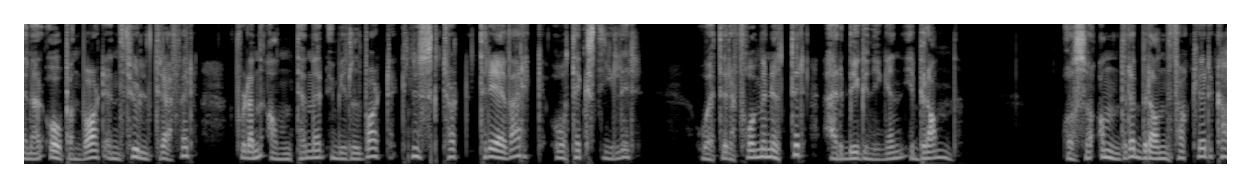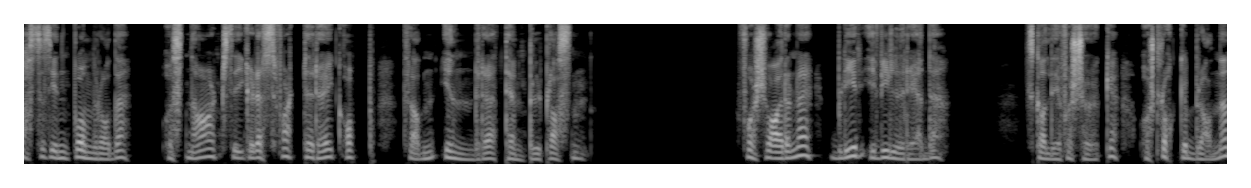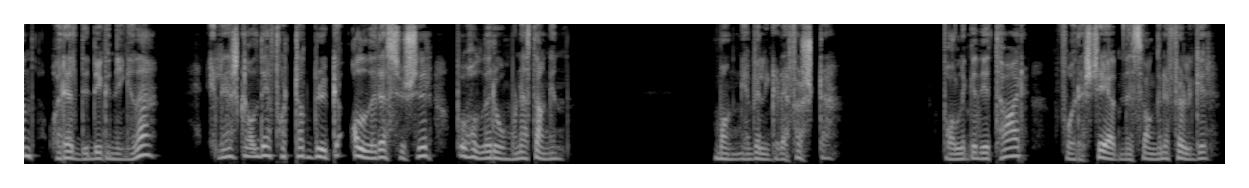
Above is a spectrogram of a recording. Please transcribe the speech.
Den er åpenbart en fulltreffer, for den antenner umiddelbart knusktørt treverk og tekstiler, og etter få minutter er bygningen i brann. Også andre brannfakler kastes inn på området, og snart stiger det svarte røyk opp fra den indre tempelplassen. Forsvarerne blir i villrede. Skal de forsøke å slokke brannen og redde bygningene, eller skal de fortsatt bruke alle ressurser på å holde romerne stangen? Mange velger det første. Valget de tar, får skjebnesvangre følger.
